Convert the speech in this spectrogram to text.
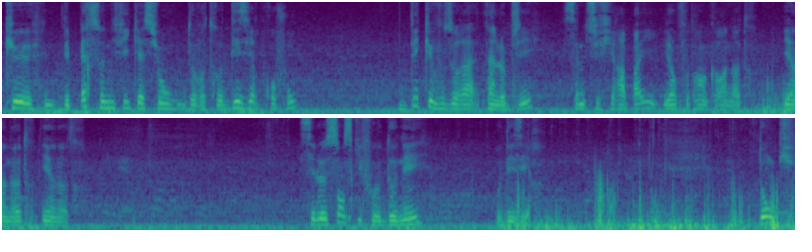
que des personnifications de votre désir profond. Dès que vous aurez atteint l'objet, ça ne suffira pas, il en faudra encore un autre, et un autre, et un autre. C'est le sens qu'il faut donner au désir. Donc,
